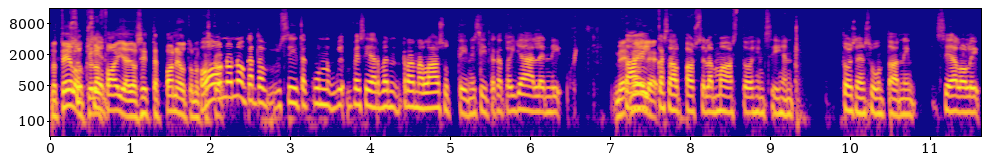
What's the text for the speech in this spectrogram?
No teillä on kyllä suksien- faija jo sitten paneutunut, koska Oh, no, no, kato siitä, kun Vesijärven rannalla asuttiin, niin siitä kato jäälle, niin me, tai meille, siellä maastoihin siihen toiseen suuntaan, niin siellä oli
